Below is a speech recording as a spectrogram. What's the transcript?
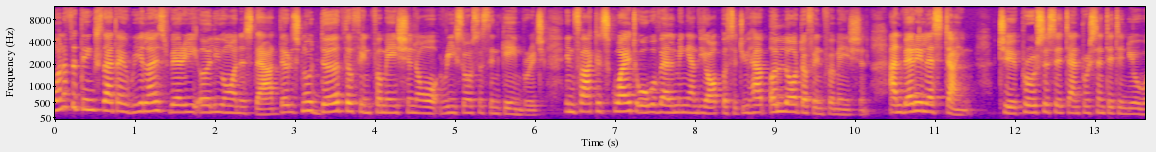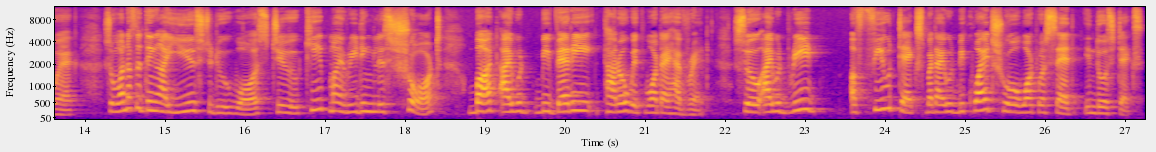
One of the things that I realized very early on is that there is no dearth of information or resources in Cambridge. In fact, it's quite overwhelming and the opposite. You have a lot of information and very less time to process it and present it in your work. So one of the things I used to do was to keep my reading list short, but I would be very thorough with what I have read. So I would read a few texts, but I would be quite sure what was said in those texts.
